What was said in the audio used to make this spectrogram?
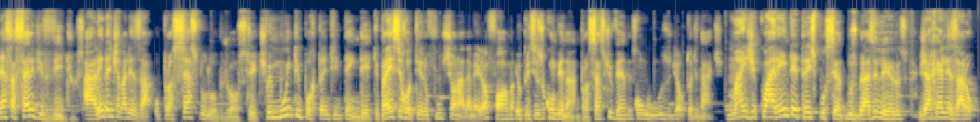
Nessa série de vídeos, além da gente analisar o processo do lobo de Wall Street, foi muito importante entender que para esse roteiro funcionar da melhor forma, eu preciso combinar o processo de vendas com o uso de autoridade. Mais de 43% dos brasileiros já realizaram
